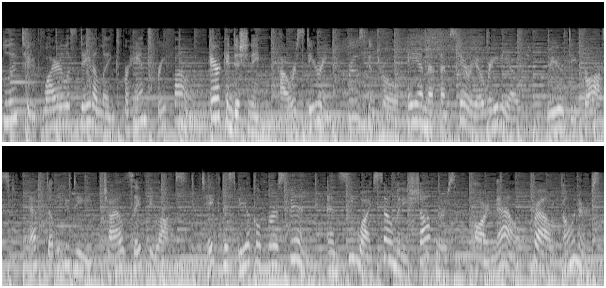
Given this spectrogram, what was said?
Bluetooth wireless data link for hands-free phone, air conditioning, power steering, cruise control, AM FM stereo radio, rear defrost, FWD, child safety locks. Take this vehicle for a spin and see why so many shoppers are now proud owners.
